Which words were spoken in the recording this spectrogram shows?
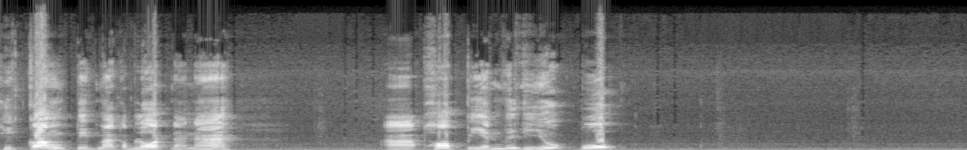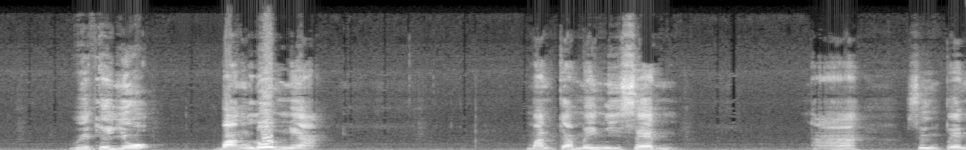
ที่กล้องติดมากับรถนะนะอพอเปลี่ยนวิทยุปุ๊บ วิทยุบางรุ่นเนี่ย มันจะไม่มีเส้นนะซึ่งเป็น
